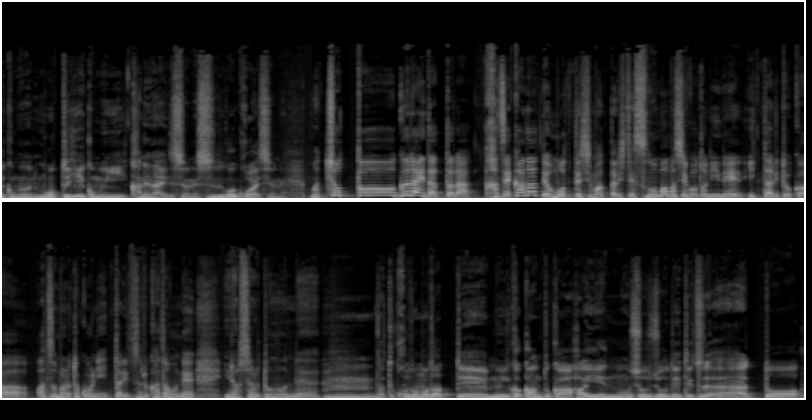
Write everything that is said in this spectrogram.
込むのにもっと冷え込みかねないですよね。すごい怖いですよね。まあ、ちょっとぐらいだったら、風邪かなって思ってしまったりして、そのまま仕事にね、行ったりとか、集まるところに行ったりする方もね、いらっしゃると思うんで。うん、だって子供だって6日間とか肺炎の症状出てずーっと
